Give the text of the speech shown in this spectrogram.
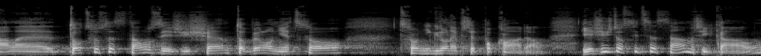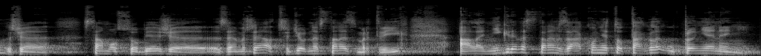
ale to, co se stalo s Ježíšem, to bylo něco, co nikdo nepředpokládal. Ježíš to sice sám říkal, že sám o sobě, že zemře a třetího dne vstane z mrtvých, ale nikde ve starém zákoně to takhle úplně není.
